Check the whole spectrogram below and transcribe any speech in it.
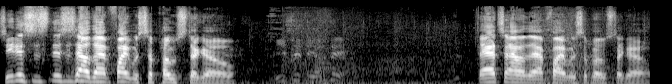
See, this is this is how that fight was supposed to go. That's how that fight was supposed to go.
